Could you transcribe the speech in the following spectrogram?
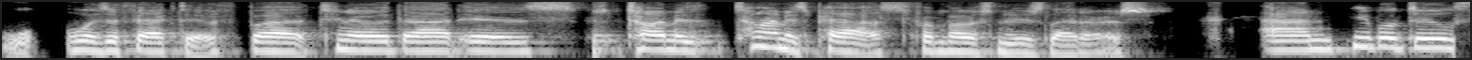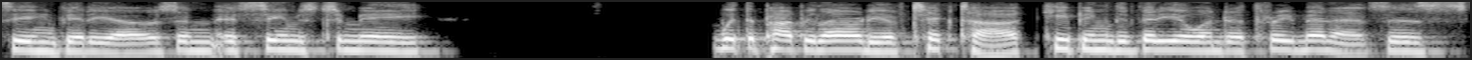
w- was effective, but you know that is time is time has passed for most newsletters. And people do seeing videos. And it seems to me, with the popularity of TikTok, keeping the video under three minutes is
